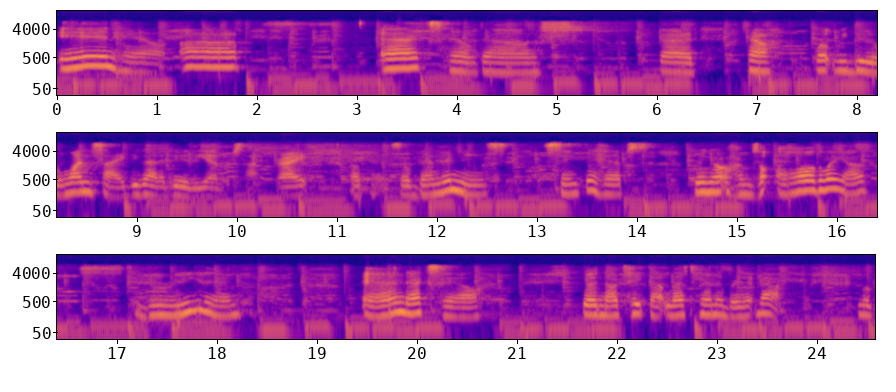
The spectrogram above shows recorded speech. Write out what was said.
Inhale up. Exhale down. Good. Now, what we do to one side, you got to do the other side, right? Okay, so bend the knees, sink the hips, bring your arms all the way up. Breathe in and exhale. Good. Now take that left hand and bring it back. Look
